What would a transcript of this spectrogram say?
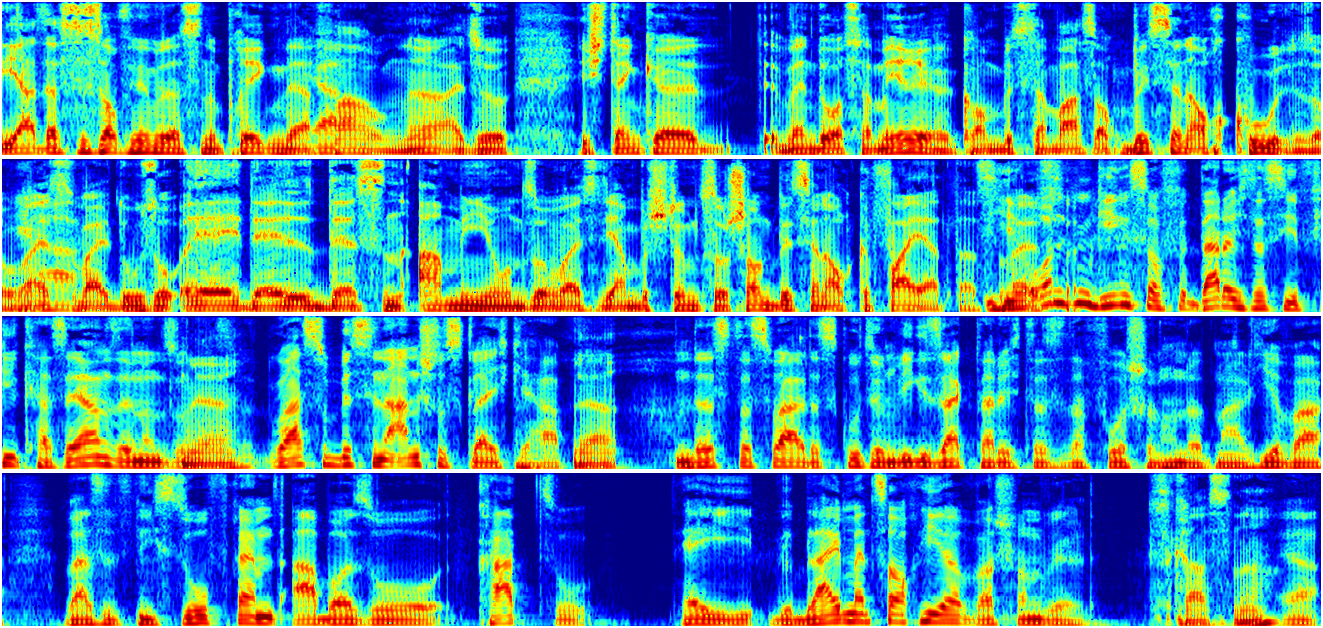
Ja, das ist auf jeden Fall das ist eine prägende Erfahrung. Ne? Also ich denke, wenn du aus Amerika gekommen bist, dann war es auch ein bisschen auch cool, so Ja. weißt du, weil du so, ey, der, der ist ein Ami und so, weißt du, die haben bestimmt so schon ein bisschen auch gefeiert, das, Hier unten ging's auch, dadurch, dass hier viel Kasernen sind und so. Ja. Du hast so ein bisschen Anschluss gleich gehabt. Ja. Und das, das war halt das Gute. Und wie gesagt, dadurch, dass es davor schon hundertmal hier war, war es jetzt nicht so fremd, aber so Cut, so, hey, wir bleiben jetzt auch hier, war schon wild. Ist krass, ne? Ja.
